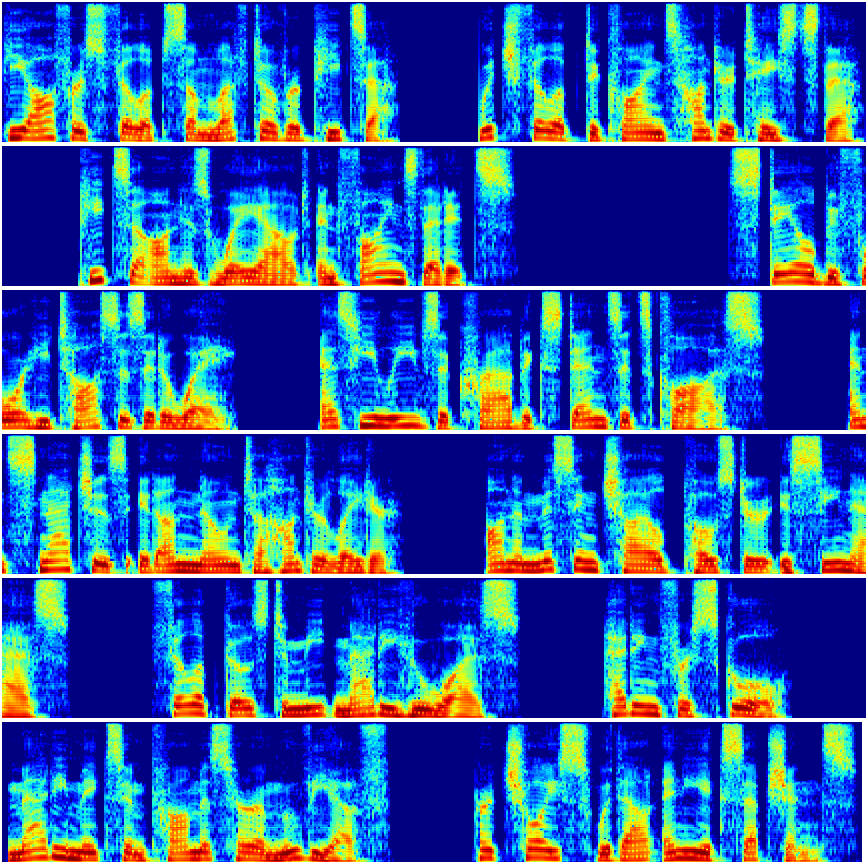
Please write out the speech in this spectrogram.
He offers Philip some leftover pizza which Philip declines Hunter tastes the pizza on his way out and finds that it's stale before he tosses it away. As he leaves a crab extends its claws and snatches it unknown to Hunter later. On a missing child poster is seen as Philip goes to meet Maddie who was heading for school. Maddie makes him promise her a movie of her choice without any exceptions.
